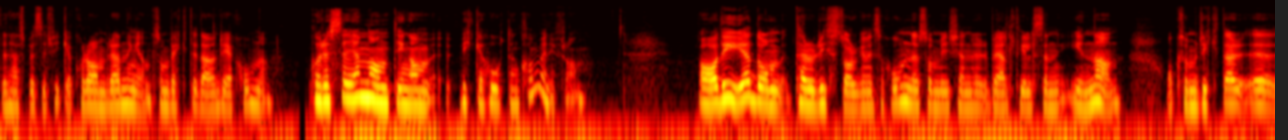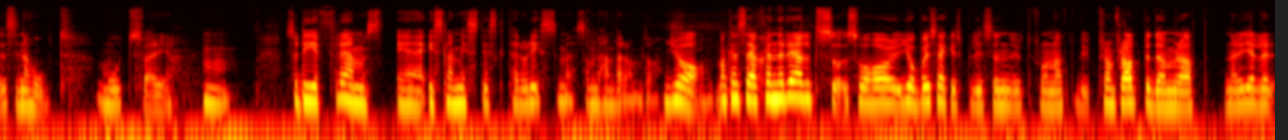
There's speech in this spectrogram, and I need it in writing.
den här specifika koranbränningen som väckte den reaktionen. Går det att säga någonting om vilka hoten kommer ifrån? Ja, det är de terroristorganisationer som vi känner väl till sedan innan och som riktar eh, sina hot mot Sverige. Mm. Så det är främst eh, islamistisk terrorism som det handlar om då? Ja, man kan säga generellt så, så har, jobbar ju Säkerhetspolisen utifrån att vi framförallt bedömer att när det gäller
